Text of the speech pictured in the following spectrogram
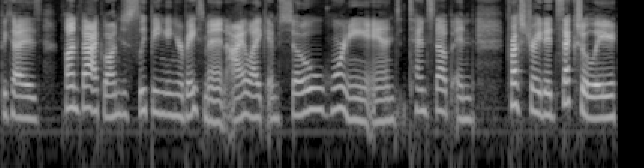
because fun fact while I'm just sleeping in your basement I like am so horny and tensed up and frustrated sexually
